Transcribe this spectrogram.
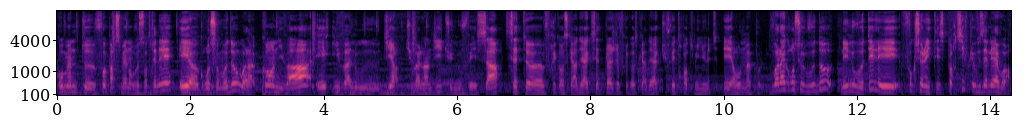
combien de fois par semaine on veut s'entraîner et grosso modo, voilà, quand on y va et il va nous dire, tu vas lundi, tu nous fais ça, cette fréquence cardiaque, cette plage de fréquence cardiaque, tu fais 30 minutes et roule ma poule. Voilà grosso modo les nouveautés, les fonctionnalités sportives que vous allez avoir.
